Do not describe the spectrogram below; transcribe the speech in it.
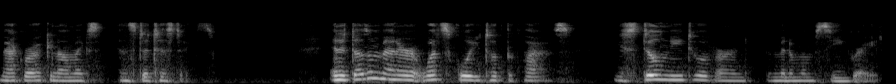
macroeconomics, and statistics. And it doesn't matter at what school you took the class. you still need to have earned the minimum C grade.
